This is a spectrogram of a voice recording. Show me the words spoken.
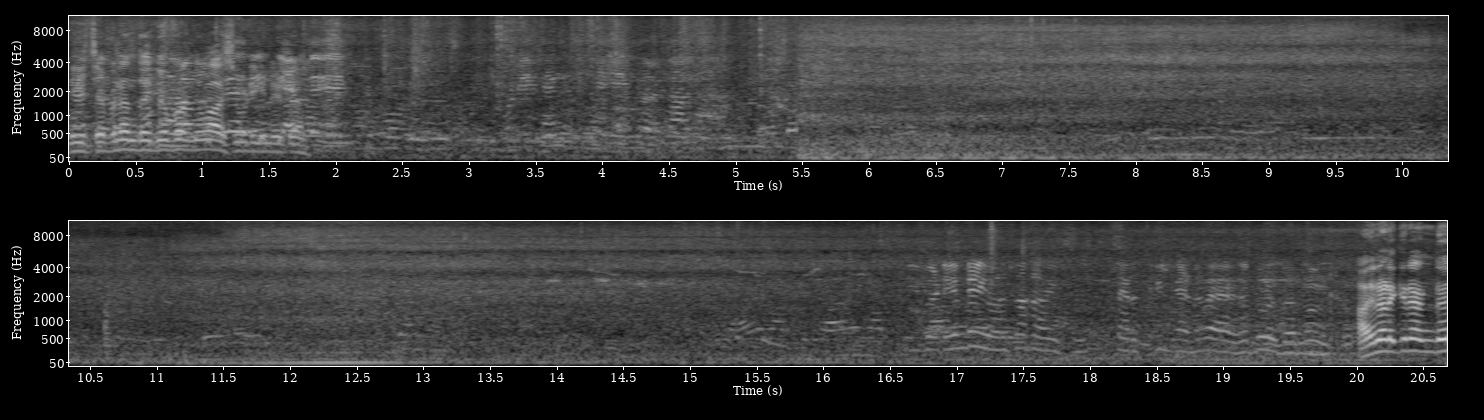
നീച്ചപ്പൻ എന്തൊക്കെയോ പറഞ്ഞ് വാശി പിടിക്കുന്നുണ്ട് അതിനിടയ്ക്ക് രണ്ട്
